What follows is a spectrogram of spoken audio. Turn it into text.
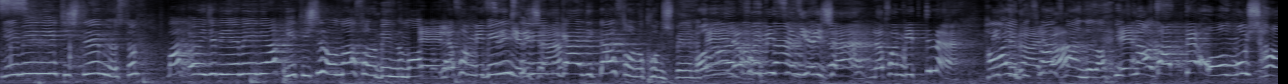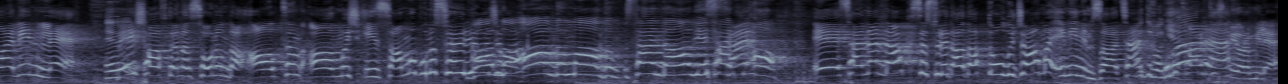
Yemeğini yetiştiremiyorsun. Bak önce bir yemeğini yap, yetiştir ondan sonra benimle muhatap Ee, ol. lafın bitsin, Benim gireceğim. seviyeme geldikten sonra konuş benimle. e, lafın bitsin gireceğim. Lafın bitti mi? Hayır, bitti bitmez galiba. bende laf, bitmez. E, adapte olmuş halinle. Evet. 5 haftanın sonunda altın almış insan mı bunu söylüyor acaba? Vallahi aldım aldım. Sen de al yeter ki Sen, al. e, senden daha kısa sürede adapte olacağıma eminim zaten. Hadi bakayım. Bunu Yaren. tartışmıyorum bile.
